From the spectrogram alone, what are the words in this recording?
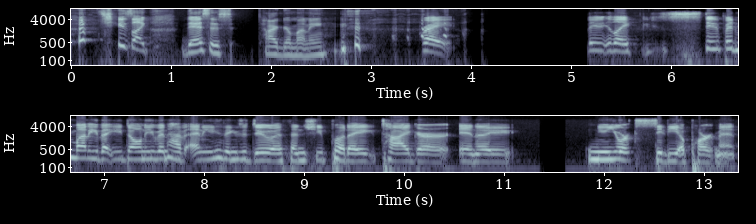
She's like, this is tiger money. Right. They, like stupid money that you don't even have anything to do with. And she put a tiger in a New York City apartment.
